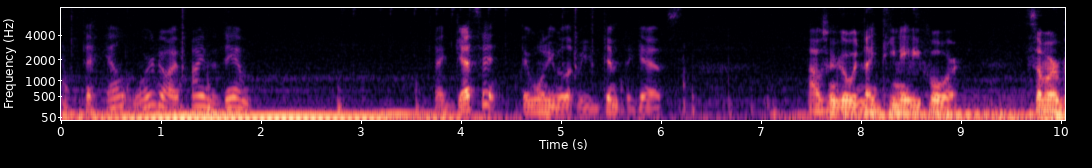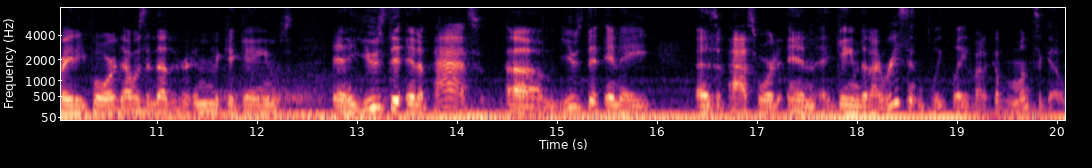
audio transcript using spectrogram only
What the hell? Where do I find the damn... Can I guess it? It won't even let me attempt to guess. I was gonna go with 1984. Summer of 84. That was another Emika Games. And he used it in a pass, um, used it in a, as a password in a game that I recently played about a couple months ago.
